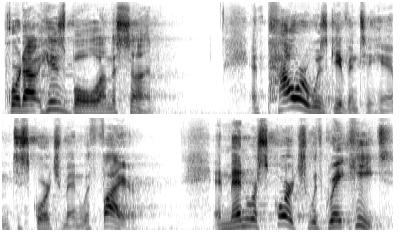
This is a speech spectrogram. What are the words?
poured out his bowl on the sun and power was given to him to scorch men with fire. And men were scorched with great heat.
